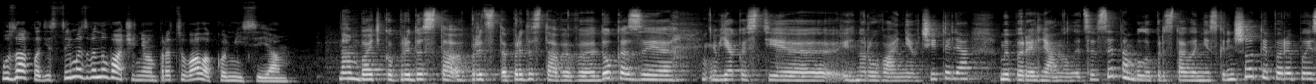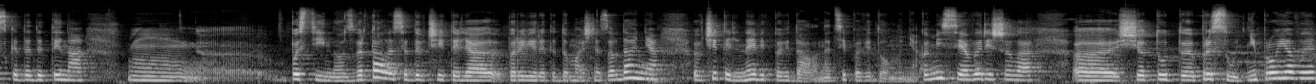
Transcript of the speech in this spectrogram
У закладі з цими звинуваченнями працювала комісія. Нам батько предоставив докази в якості е, ігнорування вчителя. Ми переглянули це все. Там були представлені скріншоти переписки, де дитина постійно зверталася до вчителя перевірити домашнє завдання. Вчитель не відповідала на ці повідомлення. Комісія вирішила, е, що тут присутні прояви,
